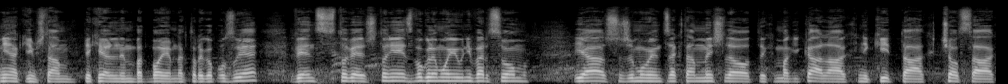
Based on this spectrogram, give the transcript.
Nie jakimś tam piekielnym badboyem, na którego pozuję, więc to wiesz, to nie jest w ogóle moje uniwersum. Ja szczerze mówiąc, jak tam myślę o tych magikalach, nikitach, ciosach,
